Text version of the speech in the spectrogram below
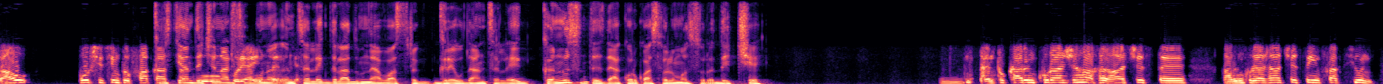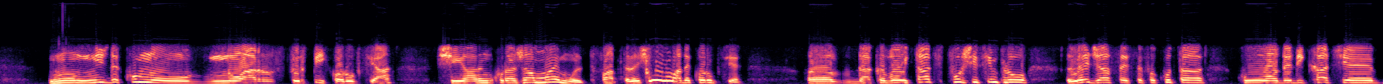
Sau pur și simplu fac Cristian, asta de ce cu, n-ar cu fi rea bună? intenție. Înțeleg de la dumneavoastră, greu, dar înțeleg, că nu sunteți de acord cu astfel o măsură. De ce? Pentru că ar încuraja aceste, ar încuraja aceste infracțiuni. Nu, nici de cum nu, nu ar stârpi corupția și ar încuraja mai mult faptele și nu numai de corupție. Uh, Dacă vă uitați, pur și simplu, legea asta este făcută cu o dedicație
